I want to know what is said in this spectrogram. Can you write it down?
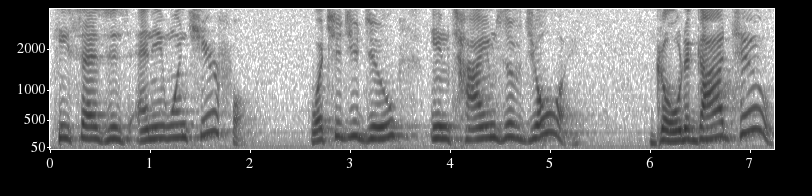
He says, Is anyone cheerful? What should you do in times of joy? Go to God too.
